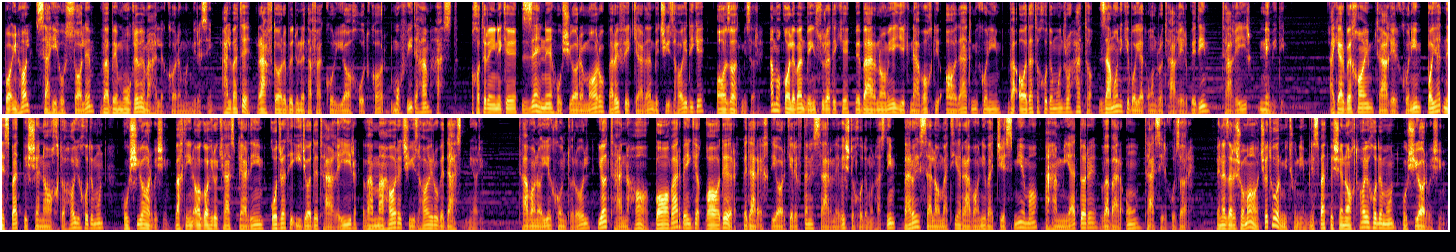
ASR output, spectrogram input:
با این حال صحیح و سالم و به موقع به محل کارمون می‌رسیم. البته رفتار بدون تفکر یا خودکار مفید هم هست. به خاطر اینه که ذهن هوشیار ما رو برای فکر کردن به چیزهای دیگه آزاد می‌ذاره. اما غالبا به این صورته که به برنامه یک نواختی عادت می‌کنیم و عادت خودمون رو حتی زمانی که باید اون رو تغییر بدیم تغییر نمیدیم. اگر بخوایم تغییر کنیم باید نسبت به شناخته های خودمون هوشیار بشیم. وقتی این آگاهی رو کسب کردیم قدرت ایجاد تغییر و مهار چیزهایی رو به دست میاریم. توانایی کنترل یا تنها باور به اینکه قادر به در اختیار گرفتن سرنوشت خودمون هستیم برای سلامتی روانی و جسمی ما اهمیت داره و بر اون تأثیر گذاره. به نظر شما چطور می‌تونیم نسبت به شناختهای خودمون هوشیار بشیم؟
